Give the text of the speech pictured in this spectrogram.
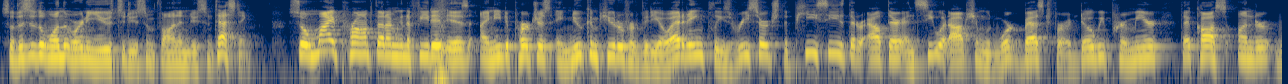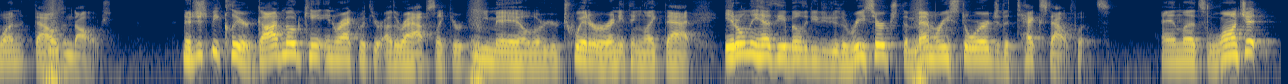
So this is the one that we're going to use to do some fun and do some testing. So my prompt that I'm gonna feed it is, I need to purchase a new computer for video editing. Please research the PCs that are out there and see what option would work best for Adobe Premiere that costs under $1,000. Now just to be clear, God Mode can't interact with your other apps like your email or your Twitter or anything like that. It only has the ability to do the research, the memory storage, the text outputs. And let's launch it.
